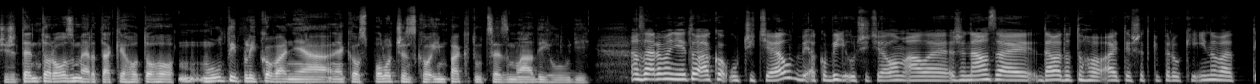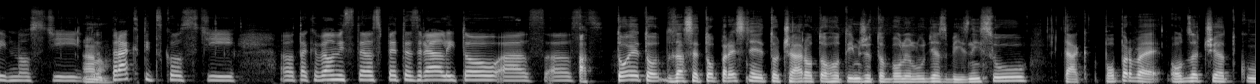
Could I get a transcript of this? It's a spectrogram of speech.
čiže tento rozmer takého toho multiplikovania nejakého spoločenského impaktu cez mladých ľudí. A zároveň je to ako učiteľ, ako byť učiteľom, ale že naozaj dáva do toho aj tie všetky prvky inovatívnosti, ano. praktickosti, také veľmi teraz späté s realitou. A, a, a to je to, zase to presne je to čaro toho tým, že to boli ľudia z biznisu, tak poprvé od začiatku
